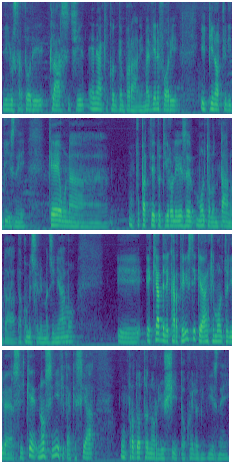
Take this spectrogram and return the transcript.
gli illustratori classici e neanche contemporanei, ma viene fuori il Pinocchio di Disney, che è una, un pupazzetto tirolese molto lontano da, da come ce lo immaginiamo e, e, che ha delle caratteristiche anche molto diverse, il che non significa che sia un prodotto non riuscito, quello di Disney.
